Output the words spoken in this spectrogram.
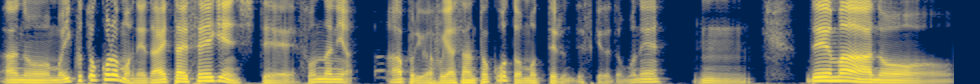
あの、もう行くところもね、大体制限して、そんなにアプリは増やさんとこうと思ってるんですけれどもね。うん。で、まあ、あの、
